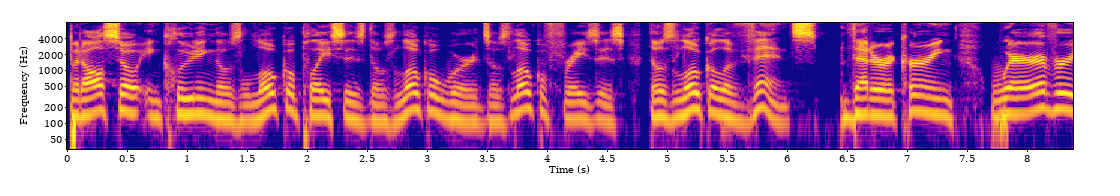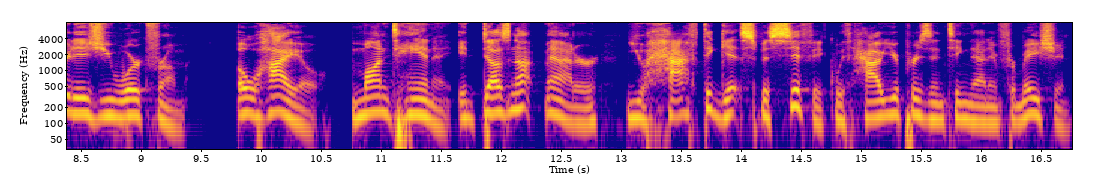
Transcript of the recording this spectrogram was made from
but also including those local places, those local words, those local phrases, those local events that are occurring wherever it is you work from. Ohio, Montana, it does not matter. You have to get specific with how you're presenting that information.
